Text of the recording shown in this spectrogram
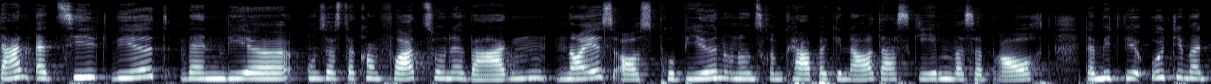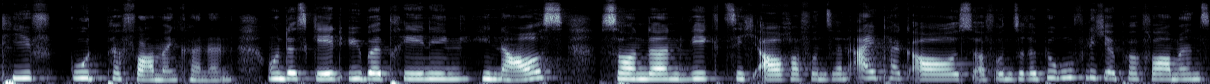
dann erzielt wird, wenn wir uns aus der Komfortzone wagen, Neues ausprobieren und unserem Körper genau das geben, was er braucht, damit wir ultimativ gut performen können. Und es geht über Training hinaus, sondern wirkt sich auch auf unseren Alltag aus, auf unsere berufliche Performance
